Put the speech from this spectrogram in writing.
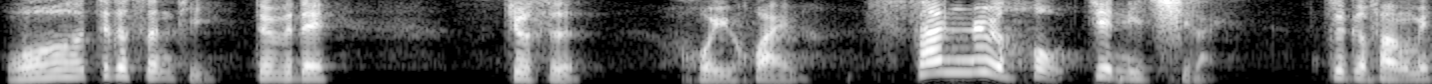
我这个身体对不对？就是毁坏了，三日后建立起来。这个方面，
